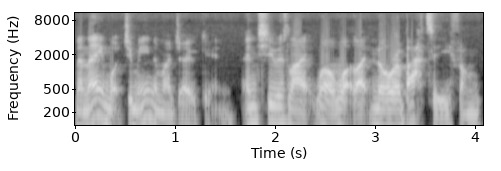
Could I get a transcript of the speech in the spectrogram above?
the name. What do you mean? Am I joking? And she was like, well, what, like Nora Batty from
